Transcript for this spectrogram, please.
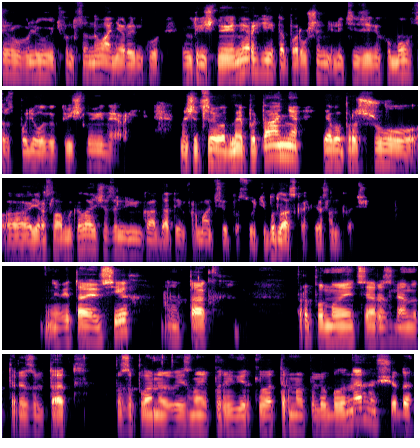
регулюють функціонування ринку електричної енергії та порушень ліцензійних умов з розподілу електричної енергії. Значить, це одне питання. Я попрошу е, Ярослава Миколаївича Зеленюка дати інформацію по суті. Будь ласка, Ярослав Миколаївич. Вітаю всіх. Так, пропонується розглянути результат позапланової виїзної перевірки в Тернопільобленерго щодо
